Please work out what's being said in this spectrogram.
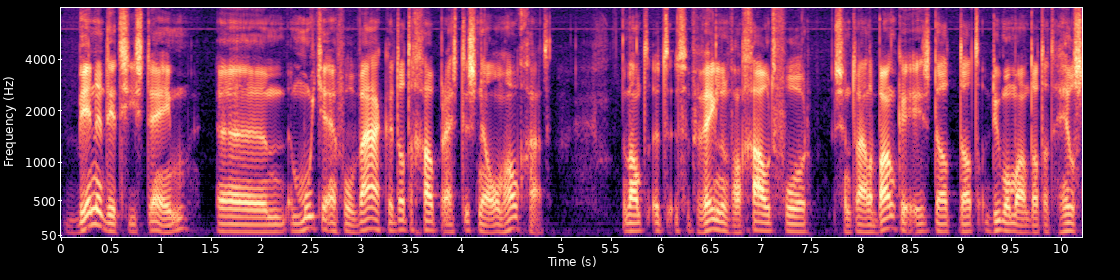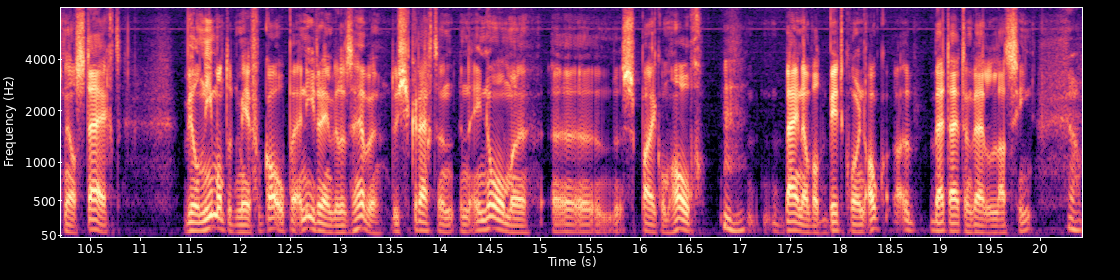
binnen dit systeem... ehm, moet je ervoor waken dat de goudprijs te snel omhoog gaat. Want het, het vervelende van goud voor centrale banken is dat, dat op het moment dat het heel snel stijgt, wil niemand het meer verkopen en iedereen wil het hebben. Dus je krijgt een, een enorme eh, spike omhoog. Mhm. Bijna wat Bitcoin ook eh, bij tijd en wijle laat zien. Ja.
